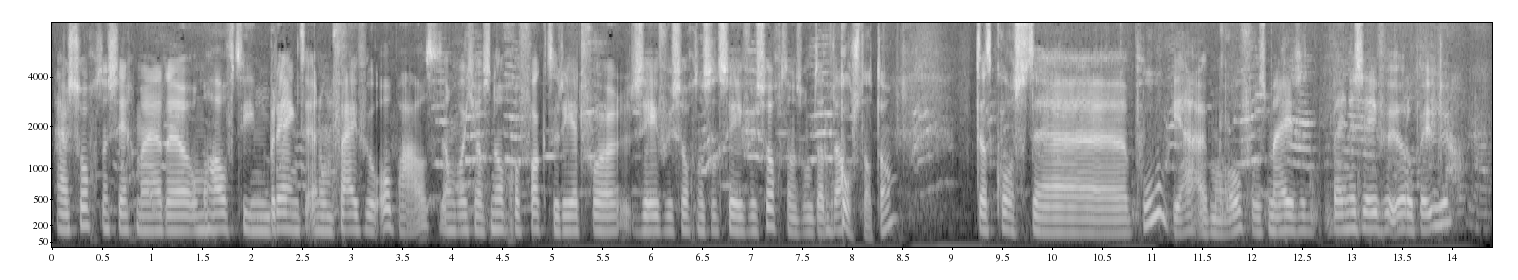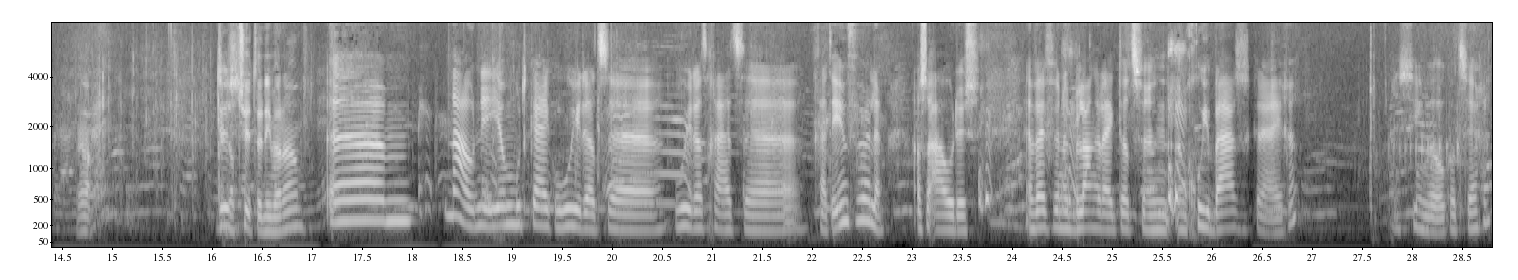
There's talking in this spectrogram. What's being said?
haar s ochtends zeg maar, uh, om half tien brengt... en om vijf uur ophaalt... dan word je alsnog gefactureerd voor zeven uur s ochtends tot zeven uur s ochtends. Omdat Wat kost dat dan? Dat kost, poeh, ja, uit mijn hoofd. Volgens mij is het bijna 7 euro per uur. Ja. Dus, dat zit er niet meer aan? Um, nou, nee, je moet kijken hoe je dat, uh, hoe je dat gaat, uh, gaat invullen als ouders. En wij vinden het belangrijk dat ze een, een goede basis krijgen. Dat zien we ook wat zeggen.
